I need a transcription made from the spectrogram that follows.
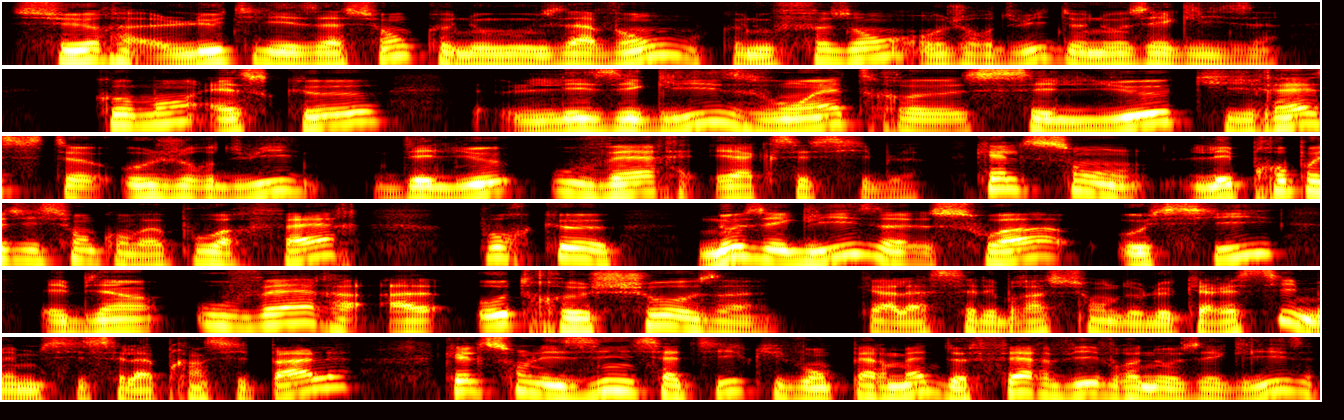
sur l'utilisation que nous avons, que nous faisons aujourd'hui de nos églises. Comment est-ce que les églises vont être ces lieux qui restent aujourd'hui des lieux ouverts et accessibles? Quelles sont les propositions qu'on va pouvoir faire pour que nos églises soient aussi eh bien, ouvertes à autre chose qu'à la célébration de l'Eucharistie, même si c'est la principale. Quelles sont les initiatives qui vont permettre de faire vivre nos églises?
